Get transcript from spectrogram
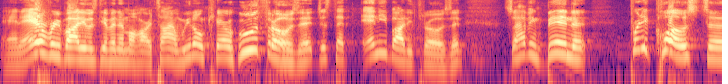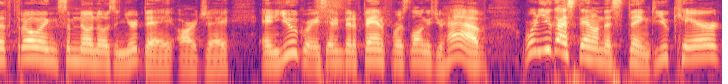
And everybody was giving him a hard time. We don't care who throws it, just that anybody throws it. So having been pretty close to throwing some no-nos in your day, RJ, and you, Grace, having been a fan for as long as you have, where do you guys stand on this thing? Do you care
